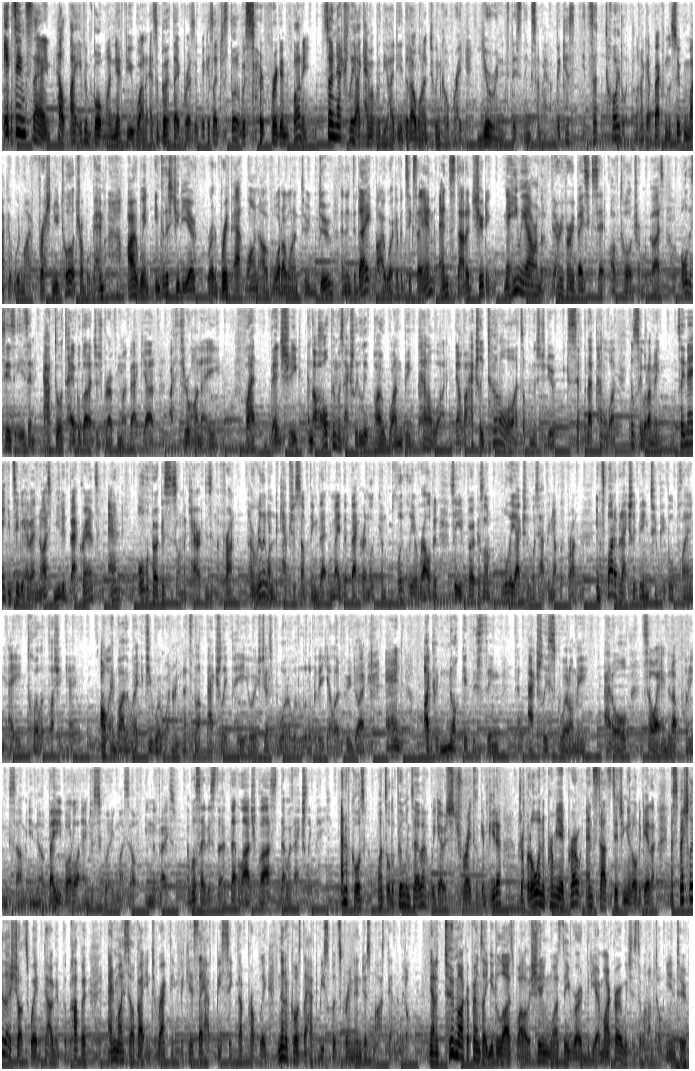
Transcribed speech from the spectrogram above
it's insane. Hell, I even bought my nephew one as a birthday present because I just thought it was so friggin' funny. So naturally, I came up with the idea that I wanted to incorporate urine into this thing somehow because it's a toilet. When I got back from the supermarket with my fresh new toilet trouble game, I went into the studio, wrote a brief outline of what I wanted to do, and then today I woke up at 6am and started shooting. Now here we are on the very, very basic set of toilet trouble, guys. All this is is an outdoor table that I just grabbed from my backyard. I threw on a flat bed sheet and the whole thing was actually lit by one big panel light. Now if I actually turn all the lights off in the studio except for that panel light, you'll see what I mean. So now you can see we have our nice muted backgrounds and all the focus is on the characters in the front. I really wanted to capture something that made the background look completely irrelevant so you'd focus on all the action that was happening up the front, in spite of it actually being two people playing a toilet flushing game. Oh, and by the way, if you were wondering, that's not actually pee, it was just water with a little bit of yellow food dye. And I could not get this thing to actually squirt on me at all, so I ended up putting some in a baby bottle and just squirting myself in the face. I will say this though, that large glass, that was actually pee. And of course, once all the filming's over, we go straight to the computer, drop it all into Premiere Pro and start stitching it all together, especially those shots where Doug, the puppet, and myself are interacting because they have to be synced up properly, and then of course they have to be split screen and just masked down the middle. Now the two microphones I utilised while I was shooting was the Rode Video Micro, which is the one I'm talking into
